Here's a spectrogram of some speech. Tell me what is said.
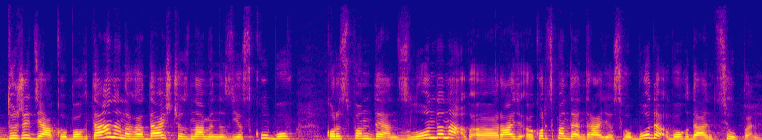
Дуже дякую, Богдана. Нагадаю, що з нами на зв'язку був кореспондент з Лондона, радіо, кореспондент Радіо Свобода Богдан Цюпин.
